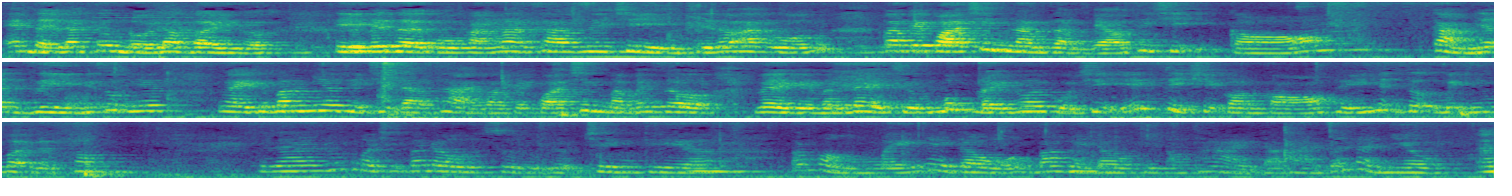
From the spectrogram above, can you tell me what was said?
em thấy là tương đối là gầy rồi. Thì bây giờ cố gắng làm sao duy trì chế độ ăn uống. Và cái quá trình làm giảm béo thì chị có cảm nhận gì? Ví dụ như ngày thứ bao nhiêu thì chị đào thải vào cái quá trình mà bây giờ về cái vấn đề trướng bụng đầy hơi của chị ấy, thì chị còn có thấy hiện tượng bị như vậy được không? Thực ra lúc mà chị bắt đầu sử dụng liệu trình thì ừ. Ờ, khoảng mấy ngày đầu, ba ngày đầu thì nó thải đào thải rất là nhiều. Ừ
